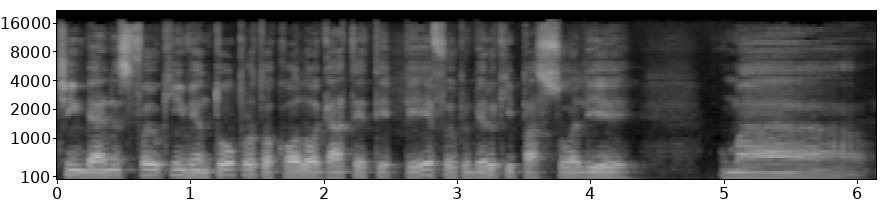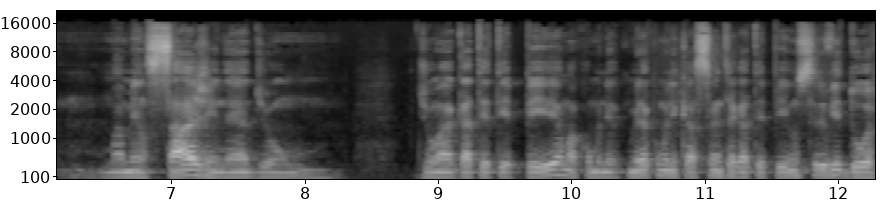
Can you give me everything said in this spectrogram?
Tim Berners foi o que inventou o protocolo HTTP, foi o primeiro que passou ali uma, uma mensagem né, de, um, de um HTTP, uma comuni primeira comunicação entre HTTP e um servidor.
